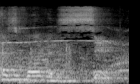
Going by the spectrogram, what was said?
That's fucking sick.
